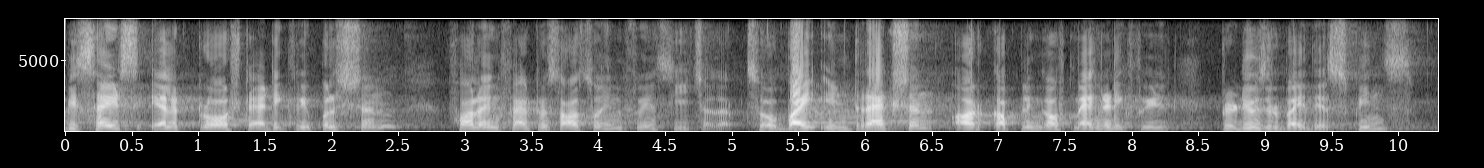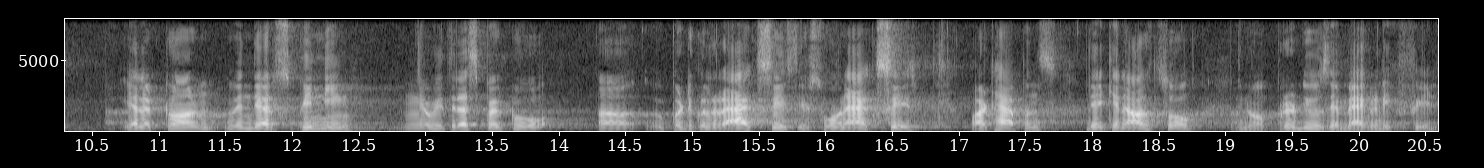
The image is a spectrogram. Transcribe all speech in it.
Besides electrostatic repulsion following factors also influence each other. So, by interaction or coupling of magnetic field produced by their spins, electron when they are spinning with respect to uh, a particular axis its own axis what happens they can also you know produce a magnetic field.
